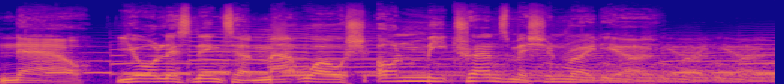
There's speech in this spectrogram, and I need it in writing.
Now, you're listening to Matt Walsh on Meat Transmission Radio. Radio,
